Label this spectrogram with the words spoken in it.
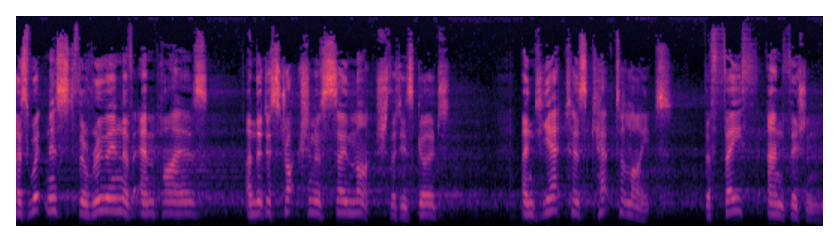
has witnessed the ruin of empires and the destruction of so much that is good, and yet has kept alight the faith and vision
